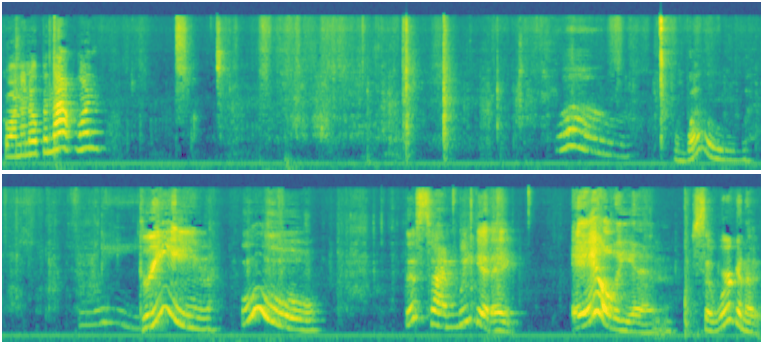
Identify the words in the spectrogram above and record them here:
go on and open that one. Whoa. Whoa. Green. Green. Ooh. This time we get a alien. So we're going to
